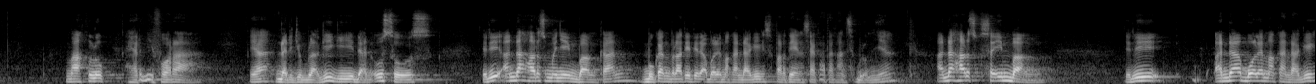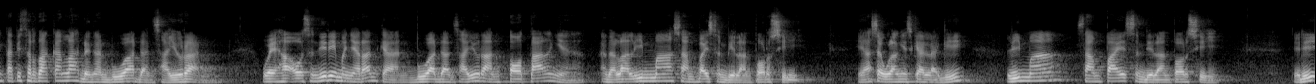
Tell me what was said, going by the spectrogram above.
makhluk herbivora, ya, dari jumlah gigi dan usus. Jadi Anda harus menyeimbangkan, bukan berarti tidak boleh makan daging seperti yang saya katakan sebelumnya. Anda harus seimbang. Jadi Anda boleh makan daging, tapi sertakanlah dengan buah dan sayuran. WHO sendiri menyarankan buah dan sayuran totalnya adalah 5 sampai 9 porsi. Ya, saya ulangi sekali lagi, 5 sampai 9 porsi. Jadi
